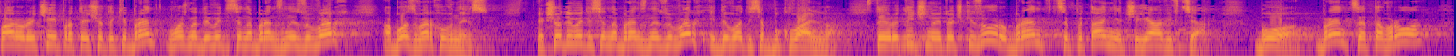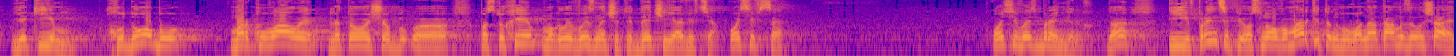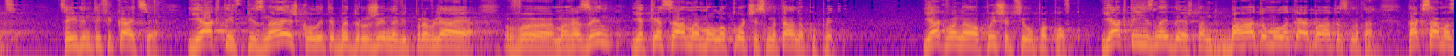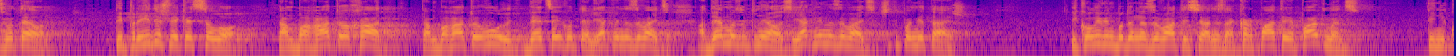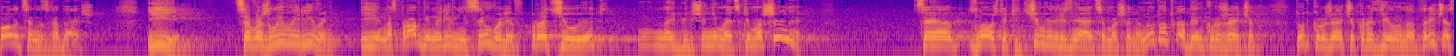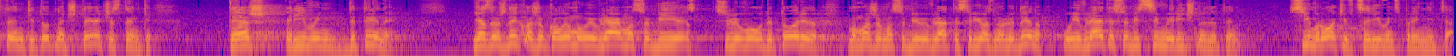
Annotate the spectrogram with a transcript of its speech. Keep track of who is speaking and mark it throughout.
Speaker 1: Пару речей про те, що таке бренд, можна дивитися на бренд знизу вверх або зверху вниз. Якщо дивитися на бренд знизу вверх і дивитися буквально з теоретичної точки зору, бренд це питання чия вівця. Бо бренд це тавро, яким худобу маркували для того, щоб е, пастухи могли визначити, де чия вівця. Ось і все. Ось і весь брендінг. Да? І, в принципі, основа маркетингу вона там і залишається. Це ідентифікація. Як ти впізнаєш, коли тебе дружина відправляє в магазин, яке саме молоко чи сметану купити? Як вона опише цю упаковку? Як ти її знайдеш? Там багато молока і багато сметан. Так само з готелем. Ти прийдеш в якесь село, там багато хат, там багато вулиць. Де цей готель? Як він називається? А де ми зупинялися? Як він називається? Чи ти пам'ятаєш? І коли він буде називатися, не знаю, Карпати Apartments, ти ніколи це не згадаєш. І це важливий рівень. І насправді на рівні символів працюють найбільше німецькі машини. Це знову ж таки, чим відрізняється машина? Ну тут один кружечок, тут кружечок розділений на три частинки, тут на чотири частинки. Теж рівень дитини. Я завжди кажу, коли ми уявляємо собі цільову аудиторію, ми можемо собі уявляти серйозну людину. Уявляйте собі сімирічну дитину. Сім років це рівень сприйняття.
